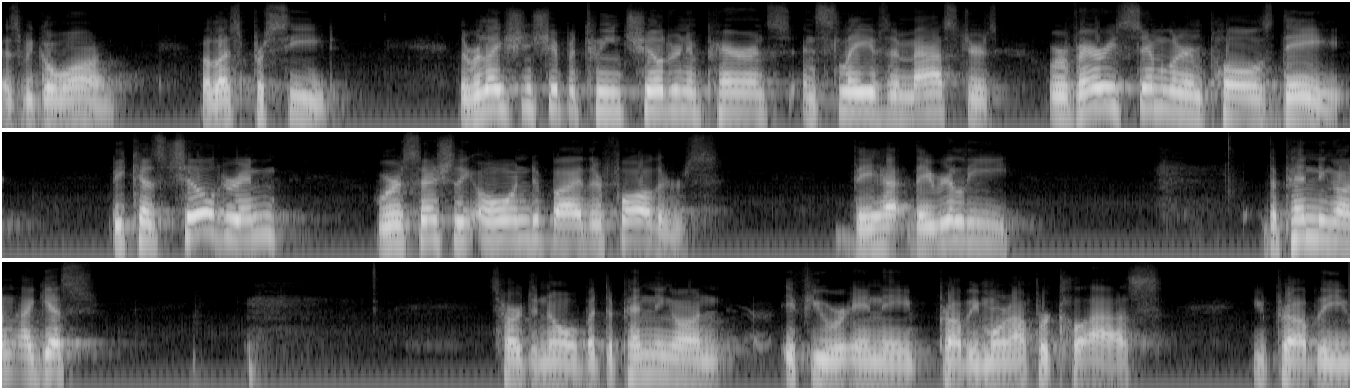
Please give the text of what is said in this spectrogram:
as we go on. But let's proceed. The relationship between children and parents and slaves and masters were very similar in Paul's day because children were essentially owned by their fathers. They, ha- they really, depending on, I guess, it's hard to know, but depending on if you were in a probably more upper class, you probably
